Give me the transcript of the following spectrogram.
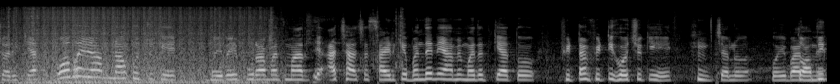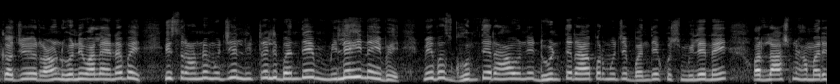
चोरी किया। ओ भाई हम नॉक हो चुके हैं। भाई भाई पूरा मत मारते अच्छा अच्छा साइड के बंदे ने हमें मदद किया तो फिटम फिट्टी हो चुकी है। चलो कोई बात तो अभी का जो राउंड होने वाला है ना भाई इस राउंड में मुझे लिटरली बंदे मिले ही नहीं भाई। मैं बस घूमते रहा उन्हें ढूंढते रहा पर मुझे बंदे कुछ मिले नहीं। और लास्ट में हमारे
